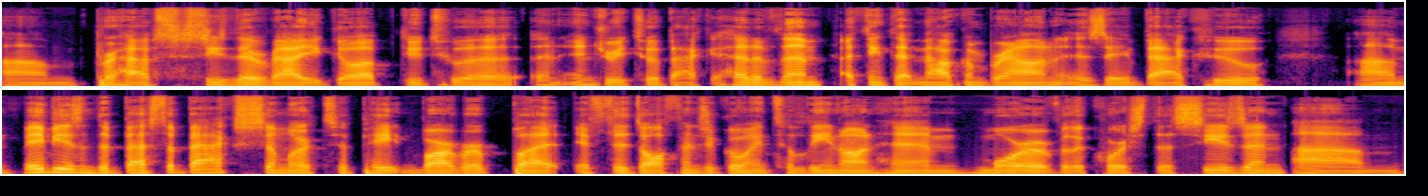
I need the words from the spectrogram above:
um, perhaps see their value go up due to a, an injury to a back ahead of them. I think that Malcolm Brown is a back who um, maybe isn't the best of backs, similar to Peyton Barber, but if the Dolphins are going to lean on him more over the course of the season, um,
